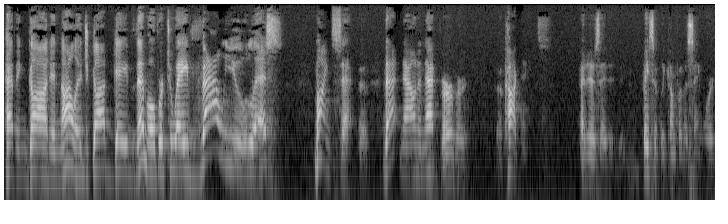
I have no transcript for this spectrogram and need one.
having God in knowledge, God gave them over to a valueless mindset. That noun and that verb are cognates. That is, they basically come from the same word.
